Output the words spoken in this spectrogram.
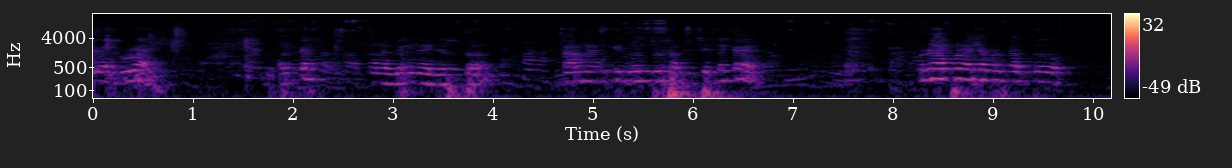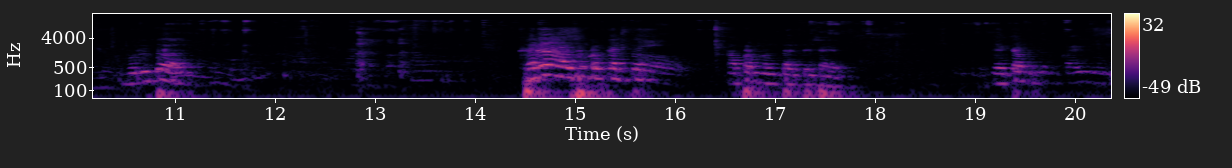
जगाचे जगद्गुरु आहे आपल्याला वेळ नाही जास्त कारण आणखी दोन दिवसाचे शिल्लक आहे पुन्हा आपण अशा प्रकारचं बोलू तर खरं अशा प्रकारचं आपण म्हणताय ते साहेब त्याच्याबद्दल काही नाही.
